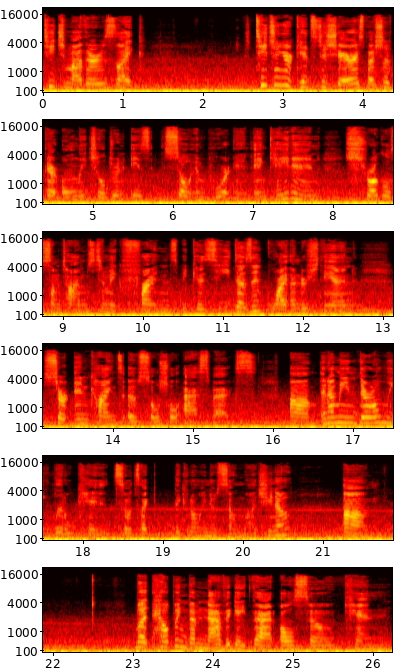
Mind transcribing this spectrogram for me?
teach mothers, like teaching your kids to share, especially if they're only children, is so important. And Caden struggles sometimes to make friends because he doesn't quite understand certain kinds of social aspects. Um, and I mean, they're only little kids, so it's like they can only know so much, you know? Um, but helping them navigate that also can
